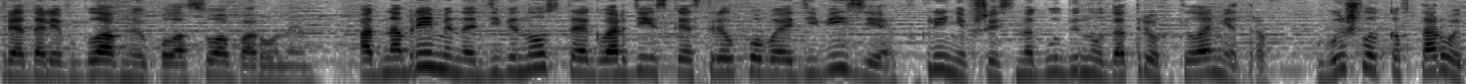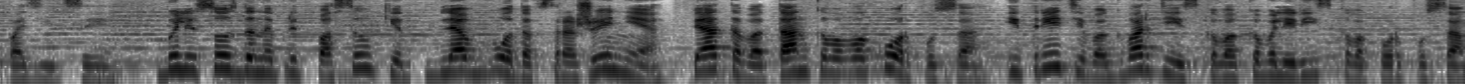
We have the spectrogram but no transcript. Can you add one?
преодолев главную полосу обороны. Одновременно 90-я гвардейская стрелковая дивизия, вклинившись на глубину до 3 километров, вышла ко второй позиции. Были созданы предпосылки для ввода в сражение 5-го танкового корпуса и 3-го гвардейского кавалерийского корпуса.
